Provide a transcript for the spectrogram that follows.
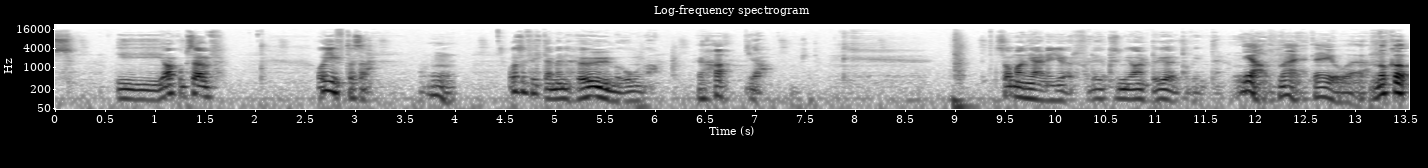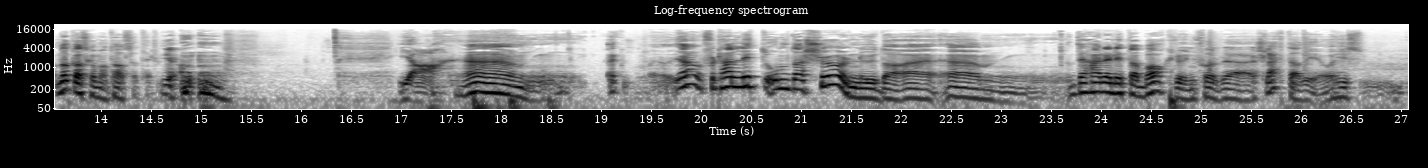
i Jakobselv og gifta seg. Og så fikk de en haug med unger. Jaha. Ja. Som man gjerne gjør, for det er jo ikke så mye annet å gjøre på vinteren. Ja, nei, det er jo eh, Noe, noe skal man ta seg til. Ja. Ja um, jeg- Ja, fortell litt om deg sjøl nå, da. Ehm, det her er litt av bakgrunnen for eh, slekta di og his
